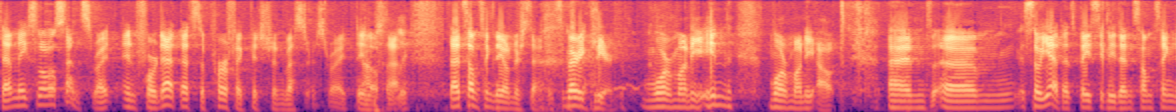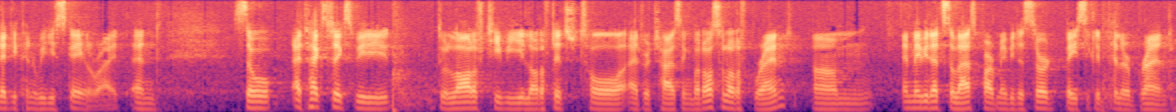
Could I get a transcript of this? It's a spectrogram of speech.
That makes a lot of sense, right? And for that, that's the perfect pitch to investors, right? They Absolutely. love that. That's something they understand. It's very clear. more money in, more money out. And um, so, yeah, that's basically then something that you can really scale, right? And so at TaxFix, we do a lot of TV, a lot of digital advertising, but also a lot of brand. Um, and maybe that's the last part, maybe the third basically pillar brand.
